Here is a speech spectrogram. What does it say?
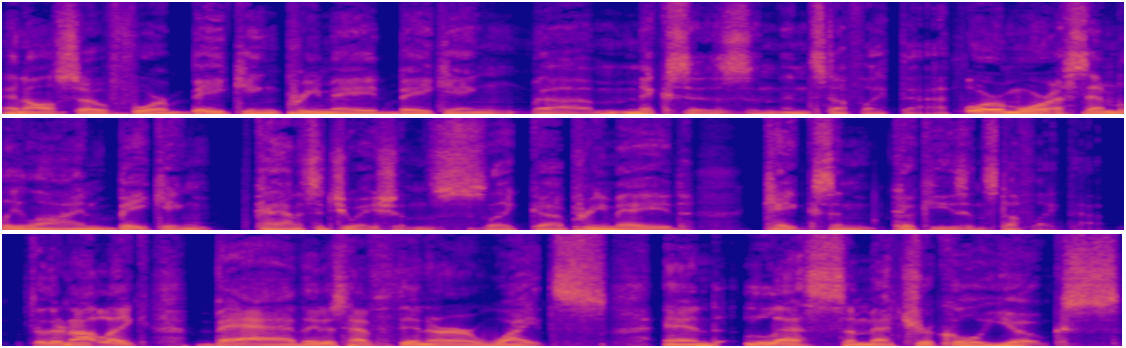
and also for baking, pre-made baking um, mixes and, and stuff like that, or more assembly line baking kind of situations, like uh, pre-made cakes and cookies and stuff like that. So they're not like bad. They just have thinner whites and less symmetrical yolks.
